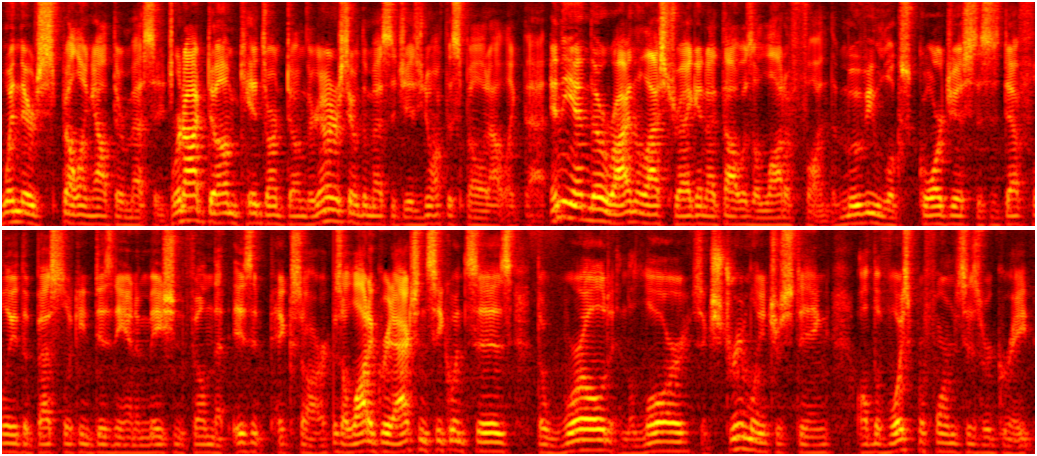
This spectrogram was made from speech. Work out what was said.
when they're spelling out their message. We're not dumb, kids aren't dumb. They're gonna understand what the message is. You don't have to spell it out like that. In the end, though, Raya and the Last Dragon I thought was a lot of fun. The movie looks gorgeous. This is definitely the best looking Disney animation film that isn't Pixar. There's a lot of great action sequences. The world and the lore is extremely interesting. All the voice performances were great.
